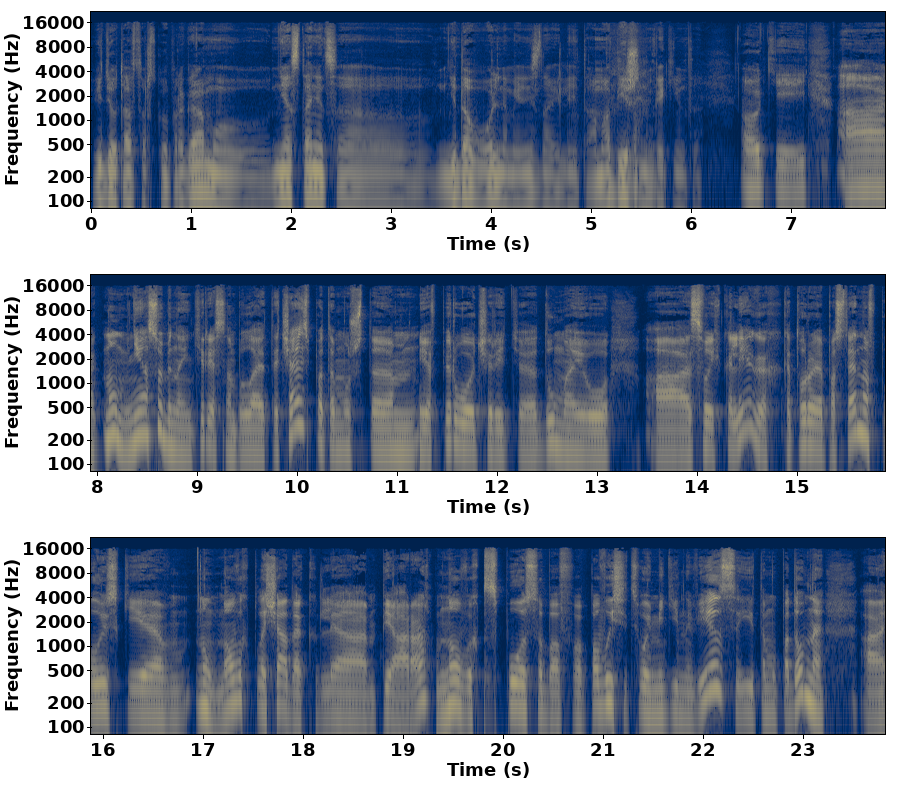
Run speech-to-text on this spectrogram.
ведет авторскую программу, не останется э, недовольным, я не знаю, или там обиженным каким-то. Окей. А, ну, мне особенно интересна была эта часть, потому что я в первую очередь э, думаю о своих коллегах, которые постоянно в поиске ну, новых площадок для пиара, новых способов повысить свой медийный вес и тому подобное. А,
